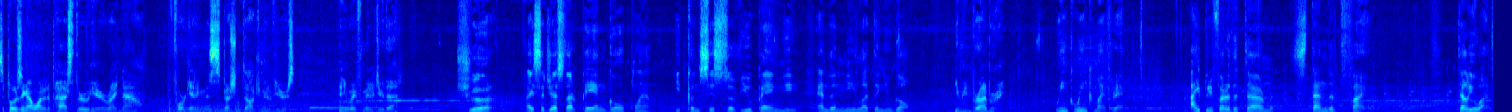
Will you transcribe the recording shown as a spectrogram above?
Supposing I wanted to pass through here right now, before getting this special document of yours. Any way for me to do that? Sure. I suggest our pay and go plan. It consists of you paying me and then me letting you go. You mean bribery? Wink, wink, my friend. I prefer the term standard fine. Tell you what,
